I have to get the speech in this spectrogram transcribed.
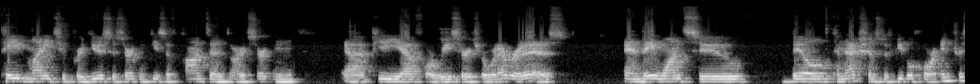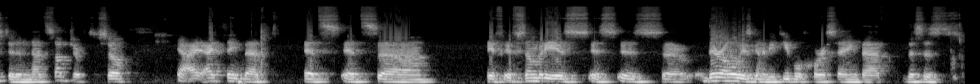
paid money to produce a certain piece of content or a certain uh, PDF or research or whatever it is and they want to build connections with people who are interested in that subject. So yeah I, I think that it's it's uh, if, if somebody is is is uh, there are always going to be people who are saying that this is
